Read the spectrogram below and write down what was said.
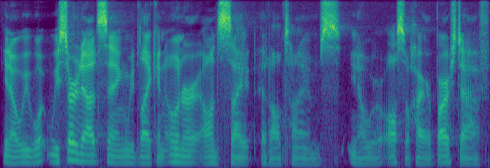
you know, we we started out saying we'd like an owner on site at all times. You know, we're also hire bar staff,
